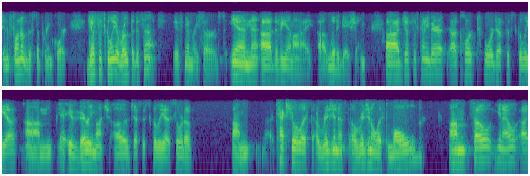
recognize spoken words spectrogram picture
in front of the Supreme Court. Justice Scalia wrote the dissent, if memory serves, in uh, the VMI uh, litigation. Uh, Justice Coney Barrett uh, clerked for Justice Scalia, um, is very much of Justice Scalia's sort of um, textualist, originalist, originalist mold. Um, so, you know, uh,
